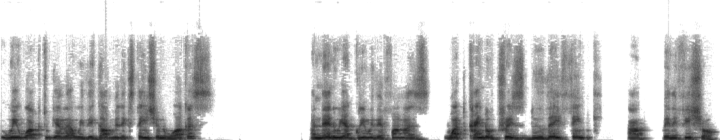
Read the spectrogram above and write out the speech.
we work together with the government extension workers, and then we agree with the farmers what kind of trees do they think are beneficial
